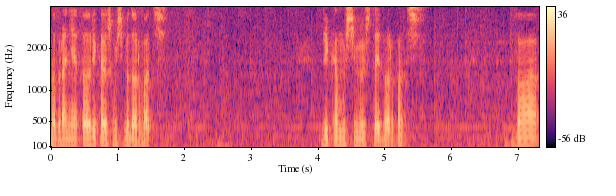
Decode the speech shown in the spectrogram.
Dobra, nie, to Rika już musimy dorwać. Rika musimy już tutaj dorwać. Dwa...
